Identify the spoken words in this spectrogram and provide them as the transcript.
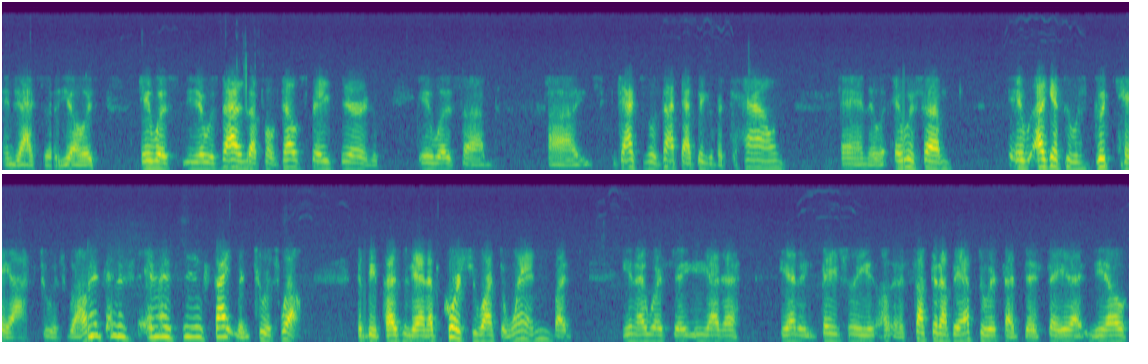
in Jacksonville. You know, it it was it was not enough hotel space there. It, it was um, uh, Jacksonville's not that big of a town, and it, it was um, it, I guess it was good chaos too as well, and it, and, it's, and it's the excitement too as well to be president. And of course, you want to win, but you know, with the, you had to you had to basically uh, suck it up afterwards. That they say that you know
